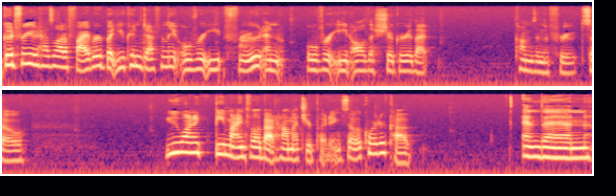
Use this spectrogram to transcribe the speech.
good for you. It has a lot of fiber, but you can definitely overeat fruit and overeat all the sugar that comes in the fruit. So you want to be mindful about how much you're putting. So a quarter cup. And then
